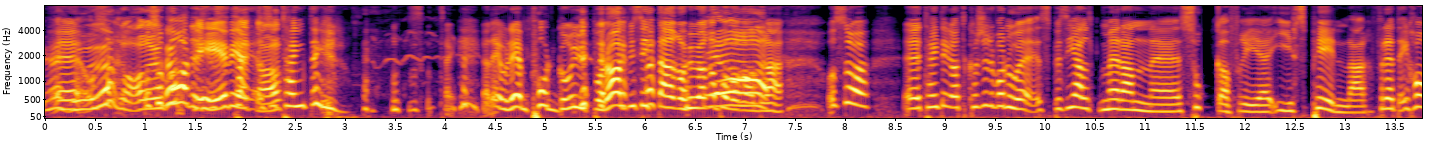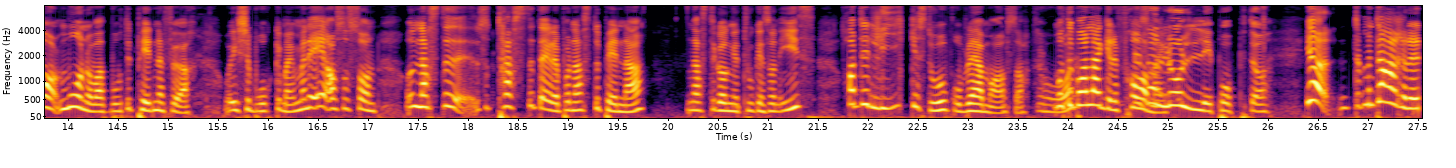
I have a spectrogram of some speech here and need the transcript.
Jeg Eh, hører, og så var det evigheter. så tenkte jeg så tenkte, Ja, det er jo det en pod går ut på, da. At vi sitter her og hører på hverandre. Og så eh, tenkte jeg at kanskje det var noe spesielt med den eh, sukkerfrie ispinnen der. For jeg har, må nå ha vært borti pinne før og ikke brukket meg. Men det er altså sånn. Og neste, så testet jeg det på neste pinne. Neste gang jeg tok en sånn is. Hadde like store problemer, altså. Åh. Måtte bare legge det fra meg. En sånn meg. lollipop, da. Ja, men der er det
